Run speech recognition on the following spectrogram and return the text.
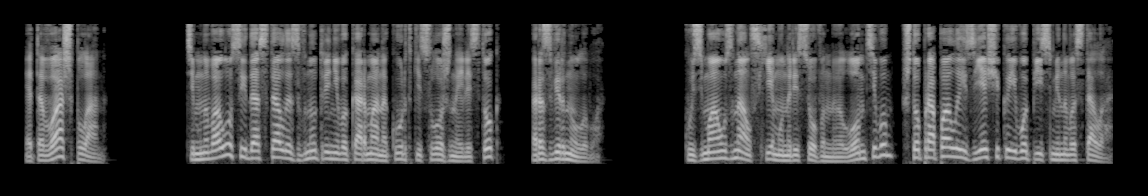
Это ваш план. Темноволосый достал из внутреннего кармана куртки сложенный листок, развернул его. Кузьма узнал схему, нарисованную Ломтевым, что пропала из ящика его письменного стола.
